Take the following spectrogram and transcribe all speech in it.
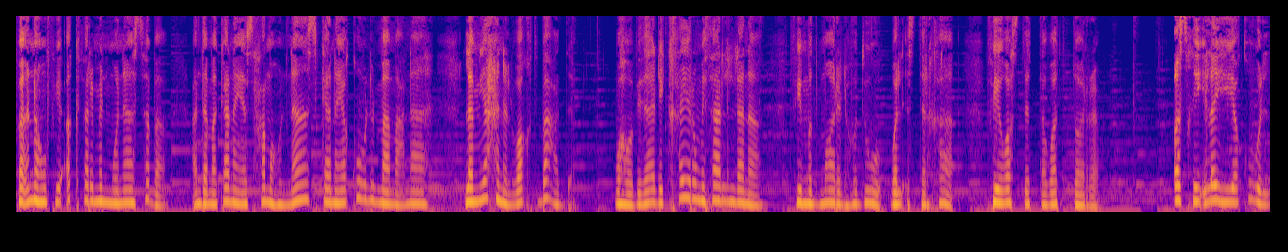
فإنه في أكثر من مناسبة. عندما كان يزحمه الناس كان يقول ما معناه. لم يحن الوقت بعد. وهو بذلك خير مثال لنا في مضمار الهدوء والاسترخاء في وسط التوتر. أصغي إليه يقول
